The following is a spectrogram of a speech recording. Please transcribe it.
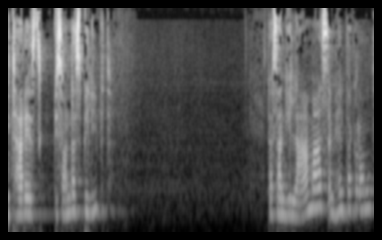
Gitarre ist besonders beliebt. Das sind die Lamas im Hintergrund.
